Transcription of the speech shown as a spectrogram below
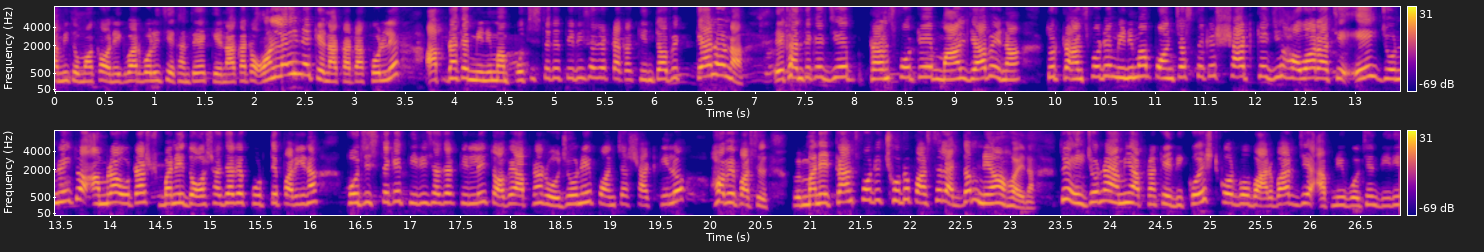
আমি তোমাকে অনেকবার বলেছি, এখান থেকে কেনাকাটা অনলাইনে কেনাকাটা করলে আপনাকে মিনিমাম পঁচিশ থেকে তিরিশ হাজার টাকা কিনতে হবে। কেন না এখান থেকে যে ট্রান্সপোর্টে মাল যাবে না, তো ট্রান্সপোর্টে মিনিমাম পঞ্চাশ থেকে ষাট কেজি হওয়ার আছে। এই জন্যই তো আমরা ওটা মানে দশ হাজারে করতে পারি না। পঁচিশ থেকে তিরিশ হাজার কিনলেই তবে আপনার ওজনে পঞ্চাশ ষাট কিলো হবে পার্সেল মানে ট্রান্সপোর্টের ছোট পার্সেল একদম নেওয়া হয় না। তো এই জন্য আমি আপনাকে রিকোয়েস্ট করব বারবার যে আপনি বলছেন, দিদি,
